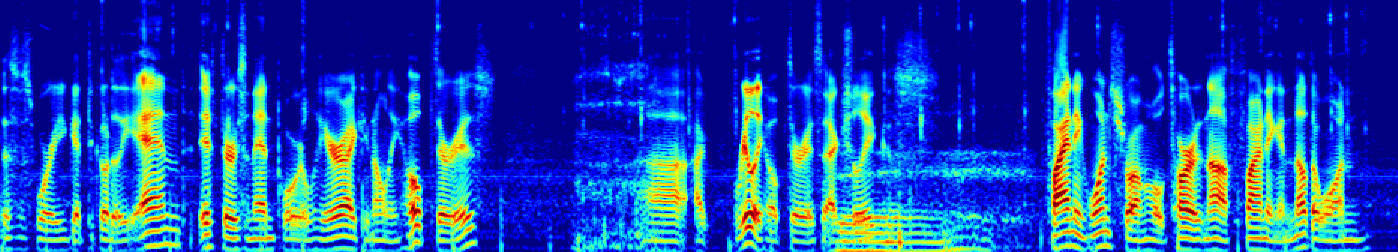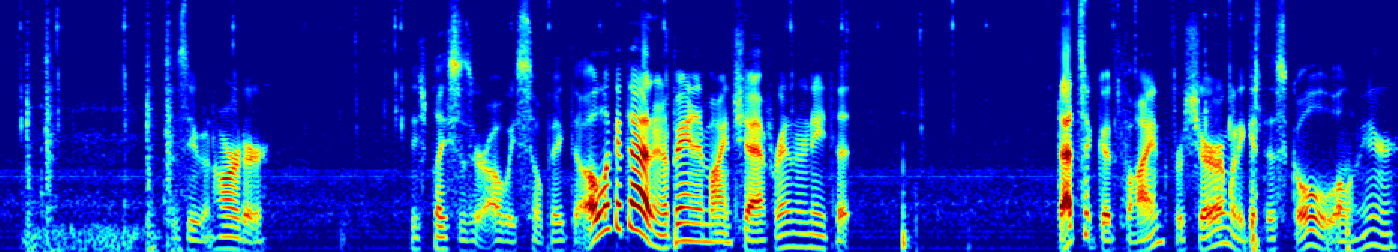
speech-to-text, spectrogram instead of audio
this is where you get to go to the end. If there's an end portal here, I can only hope there is. Uh, I really hope there is, actually, because finding one stronghold's hard enough. Finding another one is even harder. These places are always so big, though. Oh, look at that! An abandoned mine shaft right underneath it. That's a good find, for sure. I'm going to get this gold while I'm here.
